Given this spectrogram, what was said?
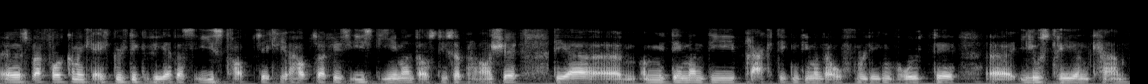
Äh, es war vollkommen gleichgültig, wer das ist. Hauptsächlich, Hauptsache es ist jemand aus dieser Branche, der, äh, mit dem man die Praktiken, die man da offenlegen wollte, äh, illustrieren kann.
